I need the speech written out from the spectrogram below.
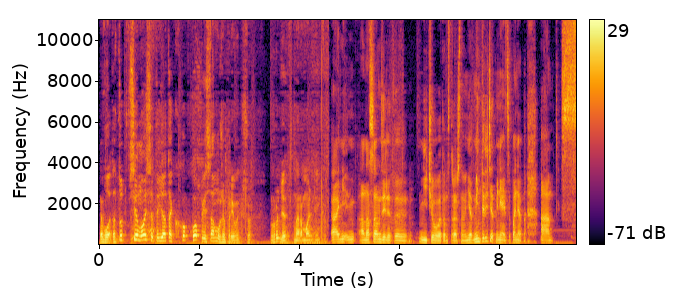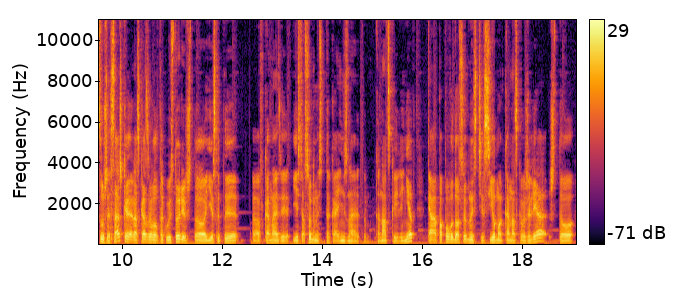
вот, а тут все носят, и я так хоп-хоп, и сам уже привык, что Вроде нормальненько. А, не, а на самом деле это ничего в этом страшного нет. Менталитет меняется, понятно. А, слушай, Сашка рассказывал такую историю, что если ты э, в Канаде есть особенность такая, я не знаю, это канадская или нет, а по поводу особенности съемок канадского жилья, что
